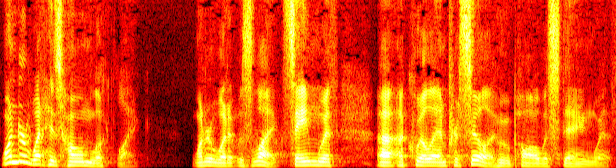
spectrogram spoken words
Wonder what his home looked like. Wonder what it was like. Same with uh, Aquila and Priscilla, who Paul was staying with.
